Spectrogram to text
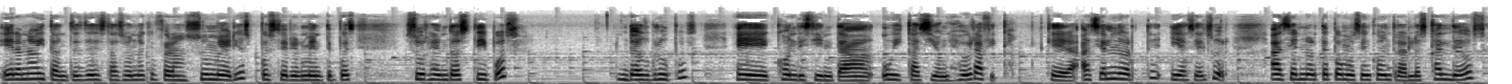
eran habitantes de esta zona que fueron sumerios. Posteriormente pues surgen dos tipos, dos grupos eh, con distinta ubicación geográfica que era hacia el norte y hacia el sur. Hacia el norte podemos encontrar los caldeos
